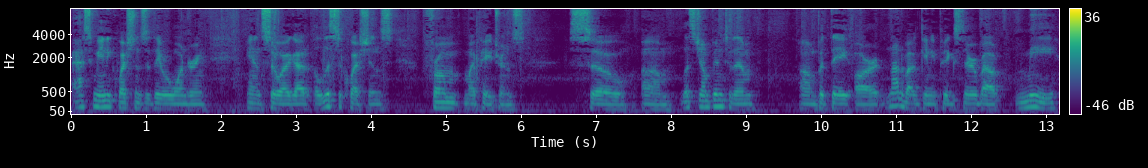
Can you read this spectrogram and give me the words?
ask me any questions that they were wondering, and so I got a list of questions from my patrons. So um, let's jump into them. Um, but they are not about guinea pigs, they're about me.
